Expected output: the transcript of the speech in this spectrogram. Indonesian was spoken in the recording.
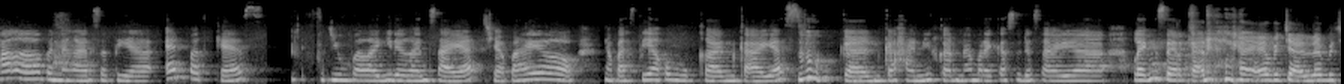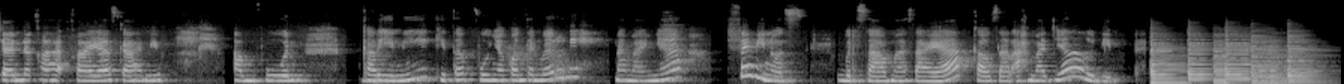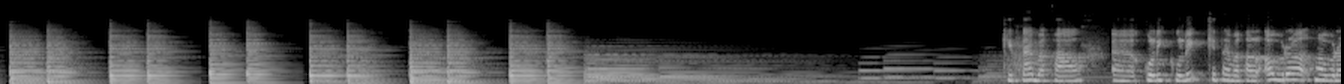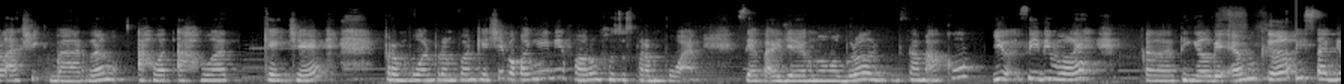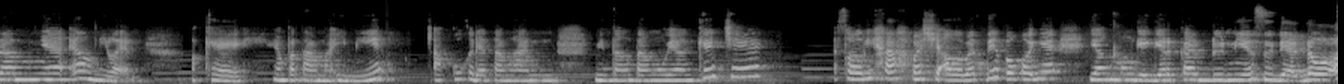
Halo pendengar setia N Podcast. Jumpa lagi dengan saya Siapa? Ayo. Yang pasti aku bukan Kak Ayas Bukan Kak Hanif Karena mereka sudah saya lengserkan Kayak bercanda-bercanda Kak Ayas, Kak Hanif. Ampun. Kali ini kita punya konten baru nih Namanya Feminus Bersama saya Kausar Ahmad Jalaluddin kita bakal uh, kulik-kulik, kita bakal obrol ngobrol asyik bareng ahwat-ahwat kece, perempuan-perempuan kece. Pokoknya ini forum khusus perempuan. Siapa aja yang mau ngobrol sama aku, yuk sini boleh uh, tinggal DM ke Instagramnya El Nilen. Oke, okay, yang pertama ini aku kedatangan bintang tamu yang kece, solihah masya allah banget deh pokoknya yang menggegerkan dunia sudah no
